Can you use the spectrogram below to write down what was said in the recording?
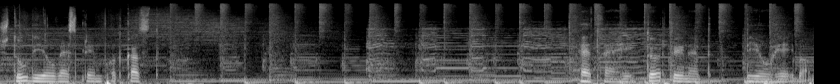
Stúdió Veszprém Podcast 77 történet Dióhéjban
